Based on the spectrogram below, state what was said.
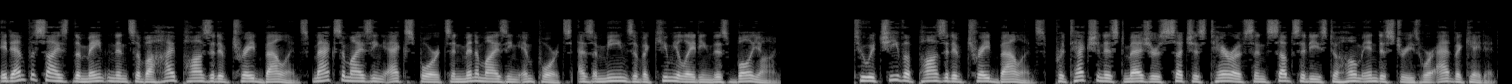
It emphasized the maintenance of a high positive trade balance maximizing exports and minimizing imports as a means of accumulating this bullion. To achieve a positive trade balance, protectionist measures such as tariffs and subsidies to home industries were advocated.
